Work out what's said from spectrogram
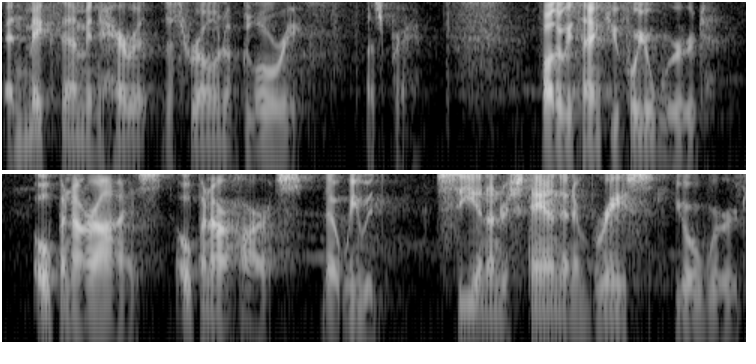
and make them inherit the throne of glory. Let's pray. Father, we thank you for your word. Open our eyes, open our hearts, that we would see and understand and embrace your word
